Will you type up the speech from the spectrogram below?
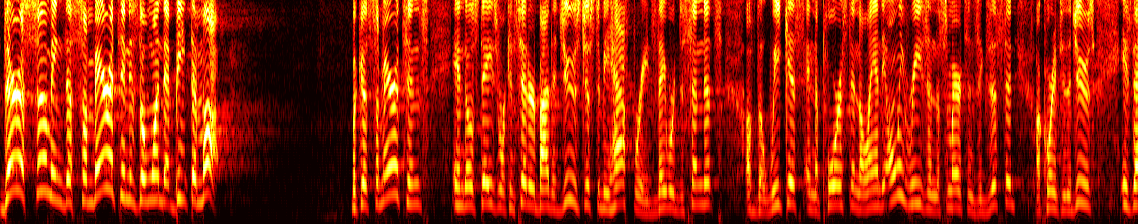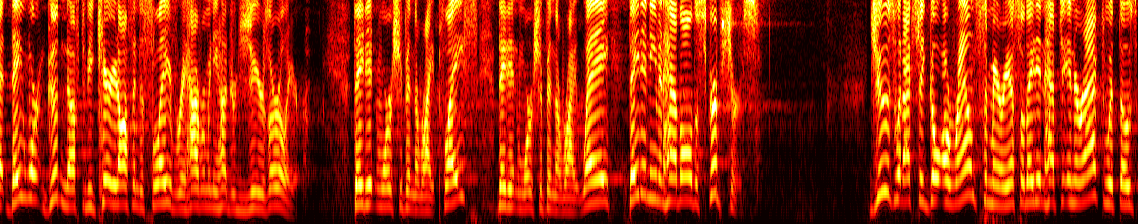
they're assuming the Samaritan is the one that beat them up. Because Samaritans in those days were considered by the Jews just to be half breeds. They were descendants of the weakest and the poorest in the land. The only reason the Samaritans existed, according to the Jews, is that they weren't good enough to be carried off into slavery however many hundreds of years earlier. They didn't worship in the right place, they didn't worship in the right way, they didn't even have all the scriptures. Jews would actually go around Samaria so they didn't have to interact with those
